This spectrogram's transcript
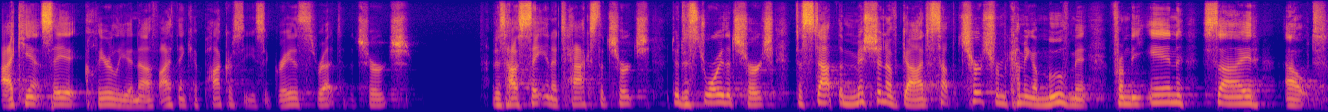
I can't say it clearly enough. I think hypocrisy is the greatest threat to the church. It is how Satan attacks the church to destroy the church, to stop the mission of God, to stop the church from becoming a movement from the inside out.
